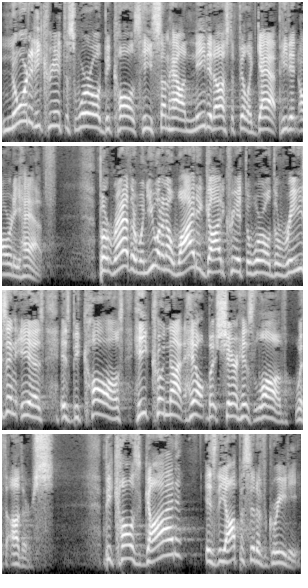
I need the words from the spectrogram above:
Nor did He create this world because He somehow needed us to fill a gap He didn't already have. But rather, when you want to know why did God create the world, the reason is, is because he could not help but share his love with others. Because God is the opposite of greedy.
